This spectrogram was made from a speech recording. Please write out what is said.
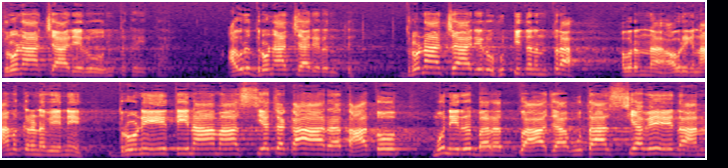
ದ್ರೋಣಾಚಾರ್ಯರು ಅಂತ ಕರೀತಾರೆ. ಅವರು ದ್ರೋಣಾಚಾರ್ಯರಂತೆ. ದ್ರೋಣಾಚಾರ್ಯರು ಹುಟ್ಟಿದ ನಂತರ ಅವರನ್ನು, ಅವರಿಗೆ ನಾಮಕರಣವೇನೆ, ದ್ರೋಣೇತಿ ನಾಮಾಸ್ಯ ಚಕಾರ ತಾತೋ ಮುನಿರ್ಭರದ್ವಾಜ ಉತಾಸ್ಯ ವೇದಾನ್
